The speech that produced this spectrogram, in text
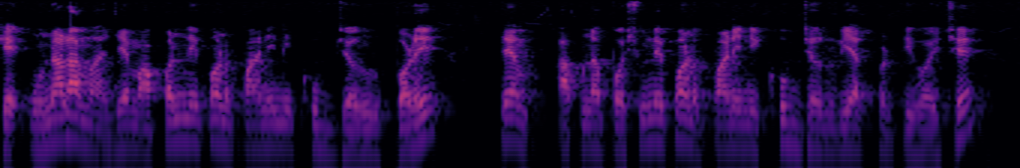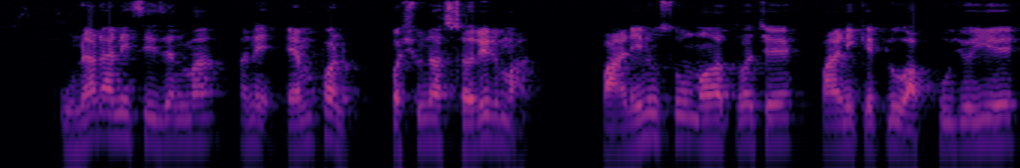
કે ઉનાળામાં જેમ આપણને પણ પાણીની ખૂબ જરૂર પડે, તેમ આપણા પશુને પણ પાણીની ખૂબ જરૂરિયાત પડતી હોય છે. ઉનાળાની સિઝનમાં અને એમ પણ પશુના શરીરમાં પાણીનું શું મહત્ત્વ છે? પાણી કેટલું આપવું જોઈએ?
